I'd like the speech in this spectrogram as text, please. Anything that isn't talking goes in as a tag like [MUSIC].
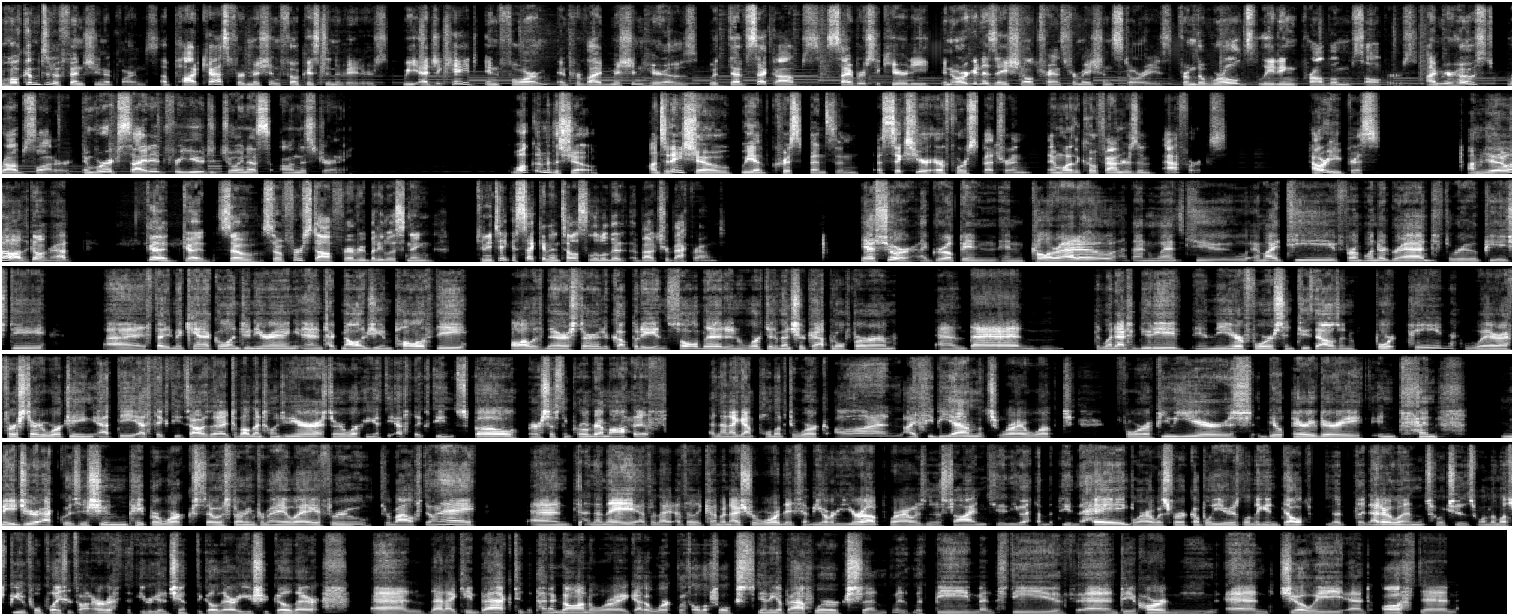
Welcome to Defense Unicorns, a podcast for mission focused innovators. We educate, inform, and provide mission heroes with DevSecOps, cybersecurity, and organizational transformation stories from the world's leading problem solvers. I'm your host, Rob Slaughter, and we're excited for you to join us on this journey. Welcome to the show. On today's show, we have Chris Benson, a six year Air Force veteran and one of the co founders of AFWERX. How are you, Chris? I'm doing well. How's it going, Rob? Good, good. So, so first off, for everybody listening, can you take a second and tell us a little bit about your background? Yeah, sure. I grew up in in Colorado and then went to MIT from undergrad through PhD. I studied mechanical engineering and technology and policy. While I was there, started a company and sold it and worked at a venture capital firm. And then went out to duty in the Air Force in 2014, where I first started working at the F-16. So I was a developmental engineer. I started working at the F-16 SPO, or Assistant Program Office. And then I got pulled up to work on ICBM, which where I worked for a few years, did very, very intense major acquisition paperwork. So starting from AOA through through milestone A. And and then they, as a, as a kind of a nice reward, they sent me over to Europe, where I was assigned to the U.S. Embassy in The Hague, where I was for a couple of years living in Delft, the, the Netherlands, which is one of the most beautiful places on earth. If you ever get a chance to go there, you should go there. And then I came back to the Pentagon, where I got to work with all the folks standing up AFWERX and with, with Beam and Steve and Dave Harden and Joey and Austin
